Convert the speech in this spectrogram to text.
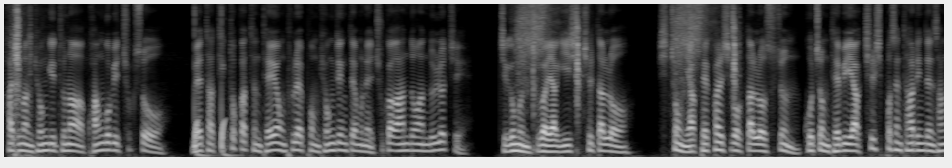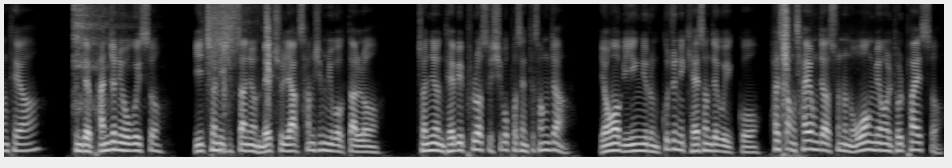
하지만 경기 둔화, 광고비 축소, 메타, 틱톡 같은 대형 플랫폼 경쟁 때문에 주가가 한동안 눌렸지. 지금은 주가 약 27달러, 시총 약 180억 달러 수준, 고점 대비 약 70% 할인된 상태야. 근데 반전이 오고 있어. 2024년 매출 약 36억 달러, 전년 대비 플러스 15% 성장. 영업이익률은 꾸준히 개선되고 있고 활성 사용자 수는 5억 명을 돌파했어.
